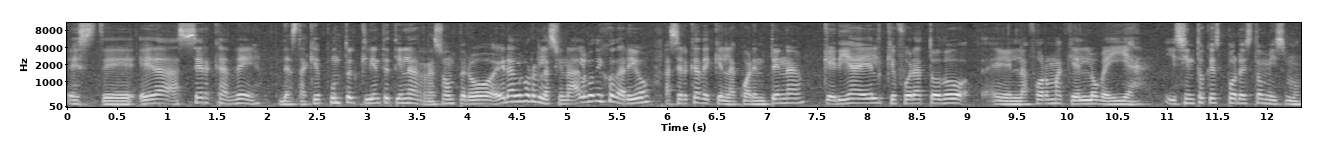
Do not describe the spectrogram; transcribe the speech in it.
Este era acerca de, hasta qué punto el cliente tiene la razón, pero era algo relacionado. Algo dijo Darío acerca de que en la cuarentena quería él que fuera todo en la forma que él lo veía. Y siento que es por esto mismo.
